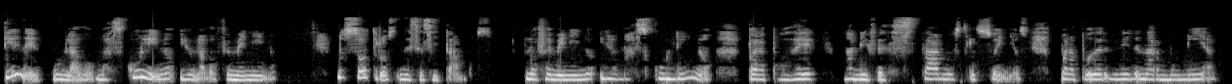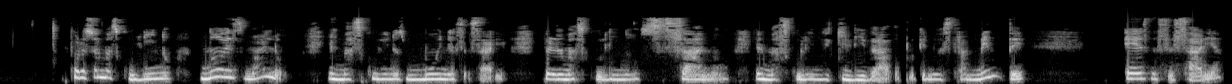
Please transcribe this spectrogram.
tienen un lado masculino y un lado femenino. Nosotros necesitamos lo femenino y lo masculino para poder manifestar nuestros sueños, para poder vivir en armonía. Por eso el masculino no es malo, el masculino es muy necesario, pero el masculino sano, el masculino equilibrado, porque nuestra mente es necesaria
